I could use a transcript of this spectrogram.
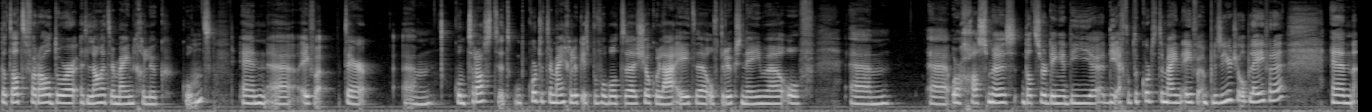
dat dat vooral door het lange termijn geluk komt. En even ter um, contrast. Het korte termijn geluk is bijvoorbeeld uh, chocola eten of drugs nemen of um, orgasmes. Dat soort dingen die, uh, die echt op de korte termijn even een pleziertje opleveren. En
